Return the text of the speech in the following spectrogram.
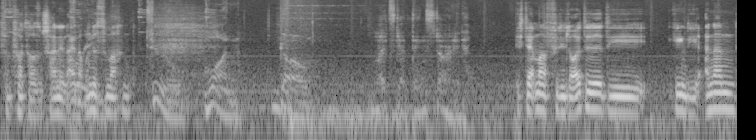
500.000 Scheine in einer Runde zu machen. Ich denke mal für die Leute, die gegen die anderen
